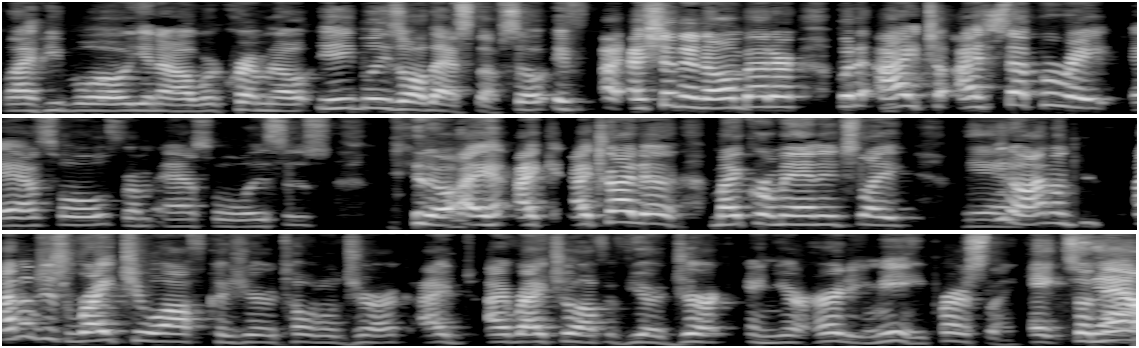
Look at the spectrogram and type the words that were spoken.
black people, you know, were criminal. He believes all that stuff. So if I, I should have known better, but I t- I separate asshole from assholeises. You know, I, I I try to micromanage like Yeah. you know, I don't I don't just write you off because you're a total jerk. I, I write you off if you're a jerk and you're hurting me personally. exactly. So now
